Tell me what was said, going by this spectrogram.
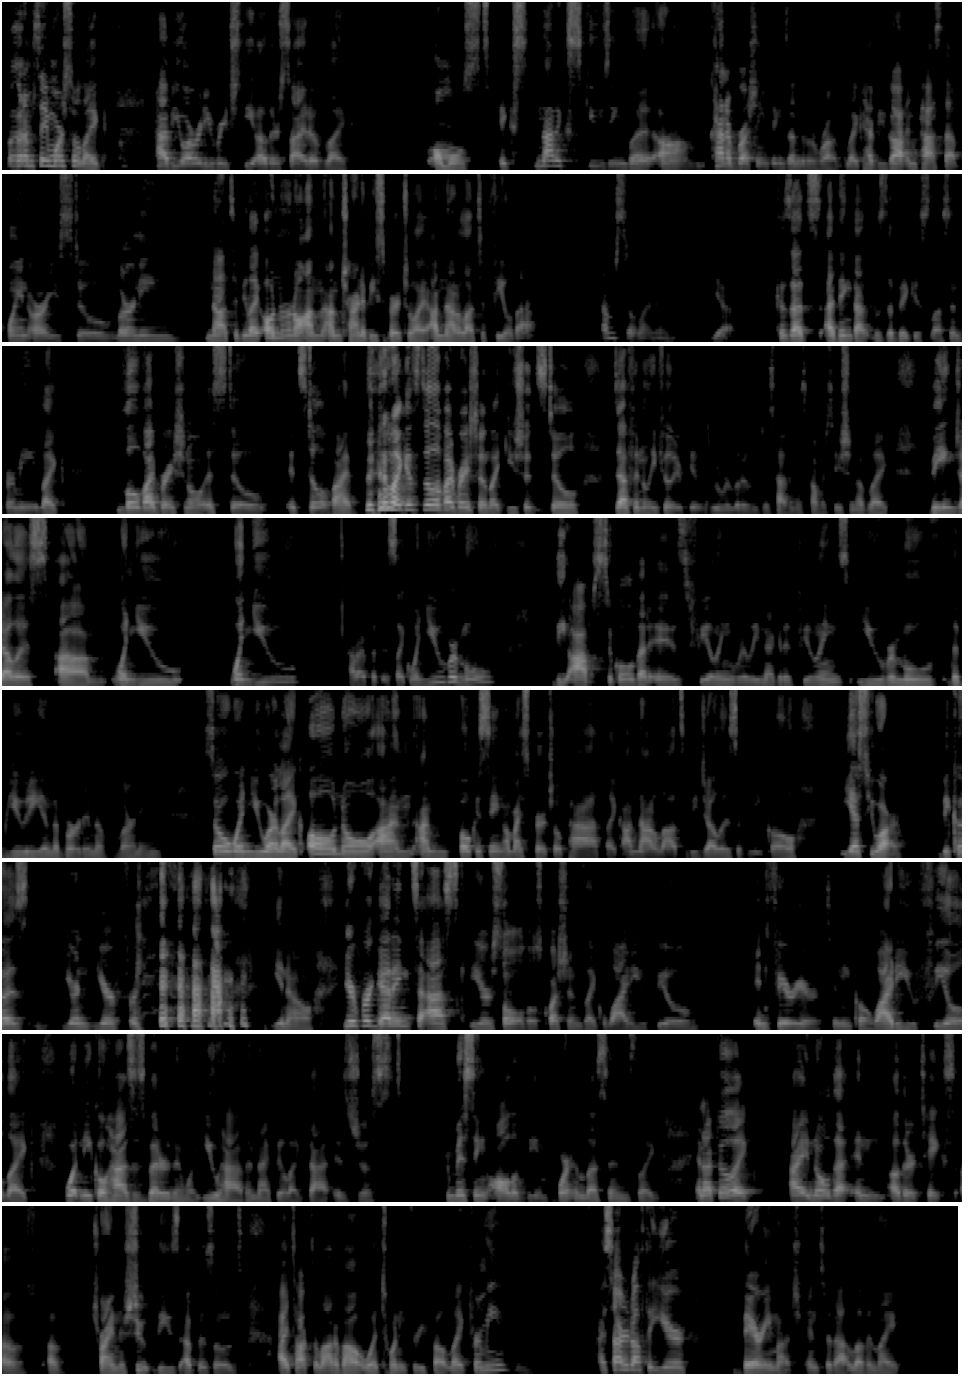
but, I'm saying more so like, have you already reached the other side of like almost ex- not excusing, but um, kind of brushing things under the rug? Like, have you gotten past that point, or are you still learning not to be like, oh no no no, I'm I'm trying to be spiritual. I, I'm not allowed to feel that. I'm still learning. Yeah, because that's I think that was the biggest lesson for me. Like, low vibrational is still it's still a vibe. like it's still a vibration. Like you should still definitely feel your feelings. We were literally just having this conversation of like being jealous. Um, when you when you how do I put this? Like when you remove the obstacle that is feeling really negative feelings, you remove the beauty and the burden of learning. So when you are like, "Oh no, I'm I'm focusing on my spiritual path. Like I'm not allowed to be jealous of Nico." Yes, you are. Because you're you're for, you know, you're forgetting to ask your soul those questions like why do you feel inferior to Nico? Why do you feel like what Nico has is better than what you have? And I feel like that is just you're missing all of the important lessons. Like, and I feel like I know that in other takes of of trying to shoot these episodes, I talked a lot about what 23 felt like for me. Mm. I started off the year very much into that love and light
